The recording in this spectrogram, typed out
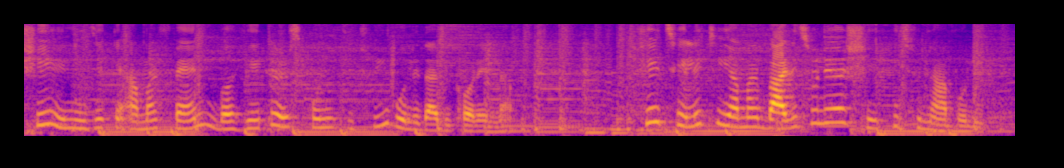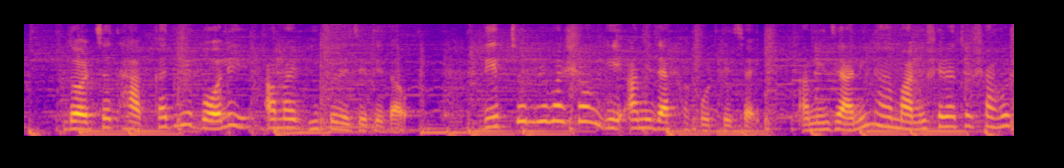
সে নিজেকে আমার ফ্যান বা হেটার্স কোনো কিছুই বলে দাবি করেন না। সেই ছেলেটি আমার বাড়ি চলে আসে, কিছু না বলি। দরজা ধাক্কা দিয়ে বলে, আমায় ভিতরে যেতে দাও। দেবচন্দ্রিমার সঙ্গে আমি দেখা করতে চাই। আমি জানি না মানুষের এত সাহস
